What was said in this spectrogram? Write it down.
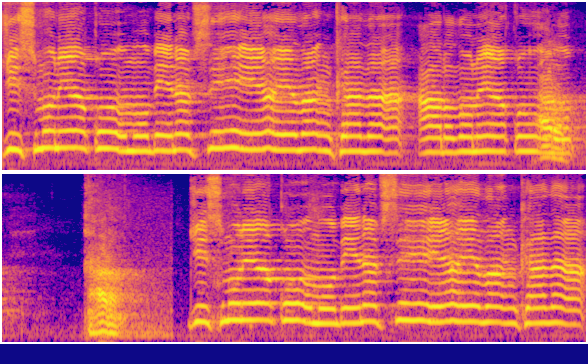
جسم يقوم بنفسه أيضا كذا عرض يقوم. عرض. عرض. جسم يقوم بنفسه أيضا كذا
